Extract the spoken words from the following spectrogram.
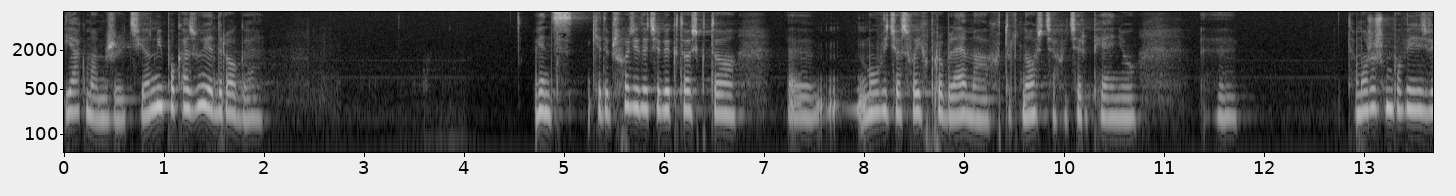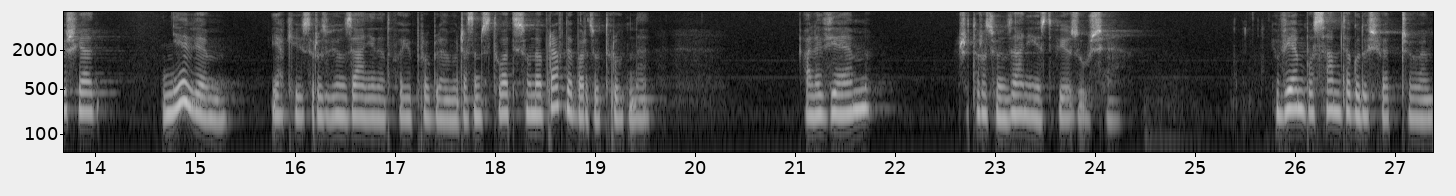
jak mam żyć. I On mi pokazuje drogę. Więc kiedy przychodzi do ciebie ktoś, kto y, mówi ci o swoich problemach, trudnościach, o cierpieniu, y, to możesz mu powiedzieć, wiesz, ja nie wiem, jakie jest rozwiązanie na twoje problemy. Czasem sytuacje są naprawdę bardzo trudne, ale wiem, że to rozwiązanie jest w Jezusie. Wiem, bo sam tego doświadczyłem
